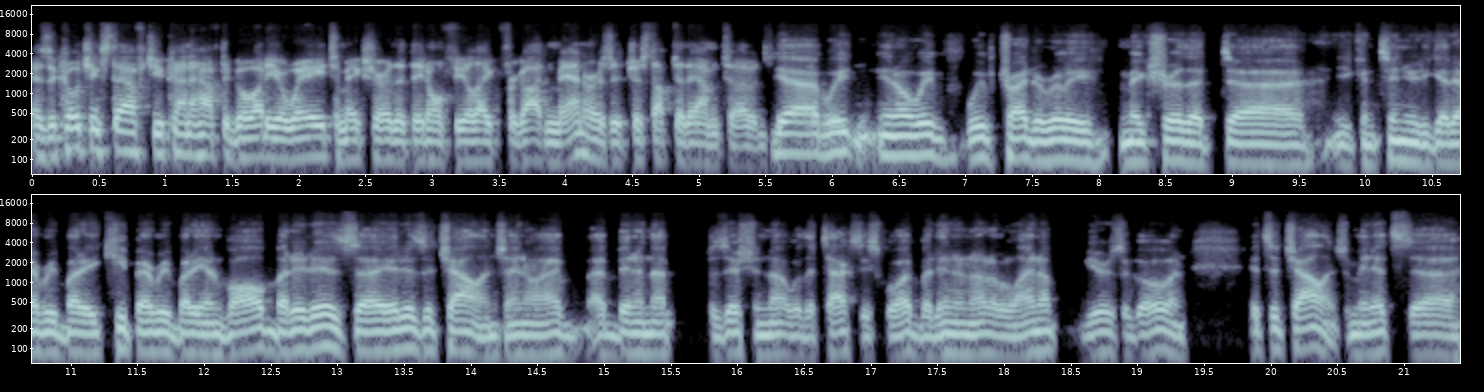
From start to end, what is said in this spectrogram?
as a coaching staff, do you kind of have to go out of your way to make sure that they don't feel like forgotten men, or is it just up to them to? Yeah, we you know we've we've tried to really make sure that uh, you continue to get everybody, keep everybody involved, but it is uh, it is a challenge. I know I've I've been in that position not with a taxi squad, but in and out of a lineup years ago, and it's a challenge. I mean, it's. Uh,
